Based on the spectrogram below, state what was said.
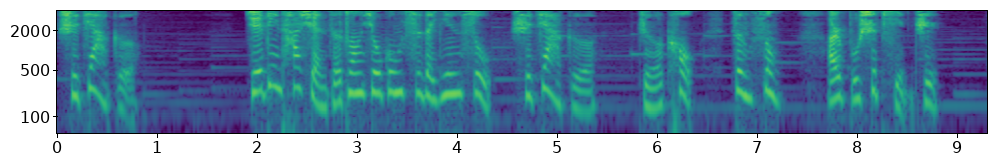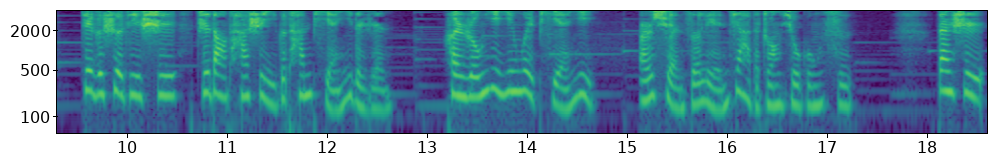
是价格。决定他选择装修公司的因素是价格、折扣、赠送。而不是品质。这个设计师知道他是一个贪便宜的人，很容易因为便宜而选择廉价的装修公司。但是，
